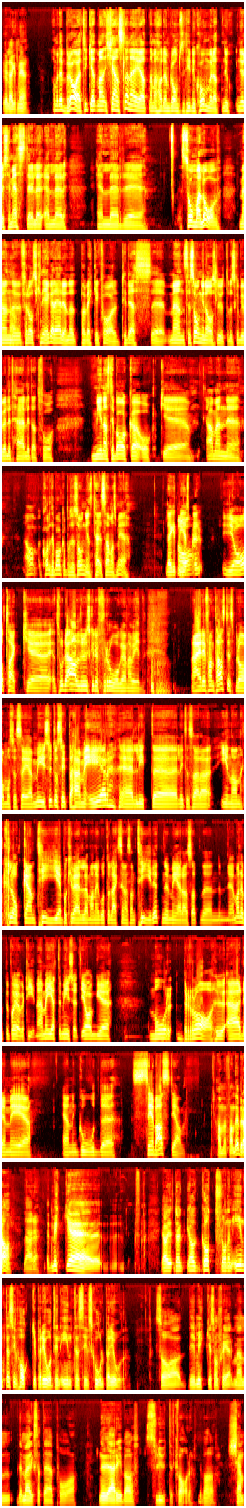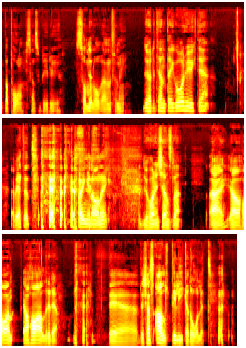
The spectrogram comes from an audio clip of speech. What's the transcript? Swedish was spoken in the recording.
Hur är läget med er? Ja, men det är bra. Jag tycker att man, känslan är ju att när man hör den blomstertid nu kommer, att nu, nu är det semester eller, eller, eller eh, sommarlov. Men Ja. eh, för oss knegare är det ändå ett par veckor kvar till dess. Eh, men säsongen är avslutad det ska bli väldigt härligt att få minnas tillbaka och eh, ja, men, eh, ja, kolla tillbaka på säsongen tillsammans med er. Läget med Ja. Jesper? Ja, tack. Jag trodde aldrig du skulle fråga, Navid. Nej, det är fantastiskt bra måste jag säga. Mysigt att sitta här med er. Eh, lite, lite så här eh, innan klockan tio på kvällen. Man har gått och lagt sig nästan tidigt numera, så att eh, nu är man uppe på övertid. Nej, men jättemysigt. Jag eh, mår bra. Hur är det med en god eh, Sebastian? Ja, men fan det är bra. Det är det. Mycket... Eh, jag, jag, jag har gått från en intensiv hockeyperiod till en intensiv skolperiod. Så det är mycket som sker, men det märks att det är på... Nu är det ju bara slutet kvar. Det är bara att kämpa på. Sen så blir det ju sommarlov även för mig. Du hade tenta igår, hur gick det? Jag vet inte. jag har ingen aning. Du har en känsla. Nej, jag har, jag har aldrig det. det. Det känns alltid lika dåligt.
